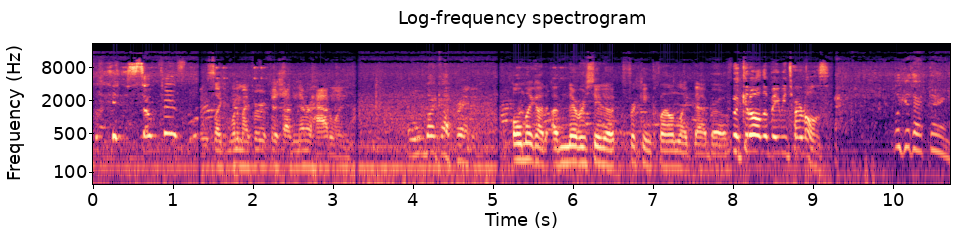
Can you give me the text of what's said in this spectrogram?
so pissed. It's like one of my favorite fish. I've never had one. Oh my god, Brandon. Oh my god, I've never seen a freaking clown like that, bro. Look at all the baby turtles. Look at that thing.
